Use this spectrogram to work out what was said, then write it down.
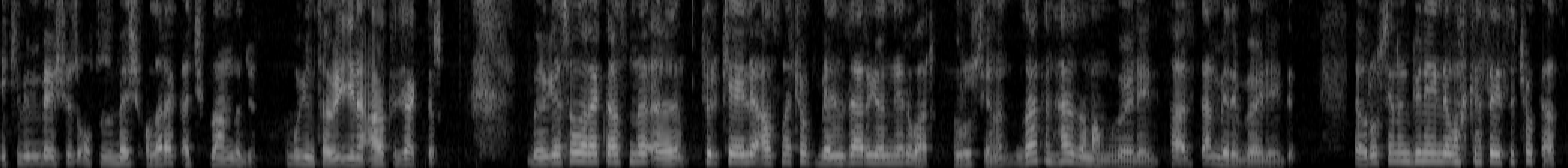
2535 olarak açıklandı dün. Bugün tabii yine artacaktır. Bölgesel olarak da aslında e, Türkiye ile aslında çok benzer yönleri var Rusya'nın. Zaten her zaman bu böyleydi. Tarihten beri böyleydi. E, Rusya'nın güneyinde vaka sayısı çok az.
